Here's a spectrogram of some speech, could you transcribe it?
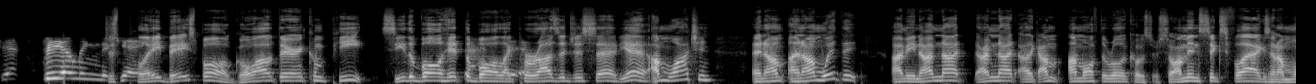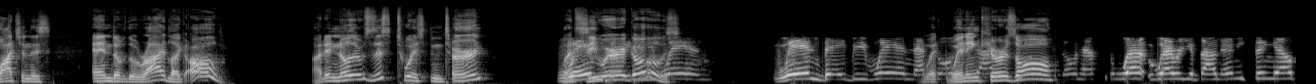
Get feeling the Just game. play baseball. Go out there and compete. See the ball hit the ball, like it. Peraza just said. Yeah, I'm watching, and I'm and I'm with it. I mean, I'm not. I'm not like I'm. I'm off the roller coaster. So I'm in Six Flags, and I'm watching this end of the ride. Like, oh, I didn't know there was this twist and turn. Let's Win, see where it goes. Win. Win, baby, win. That's Win- winning cures do. all. You don't have to worry about anything else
